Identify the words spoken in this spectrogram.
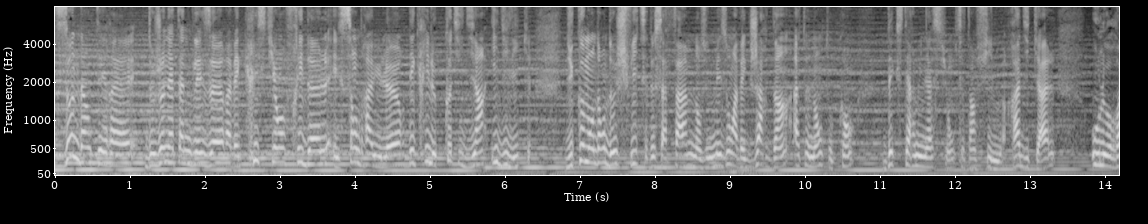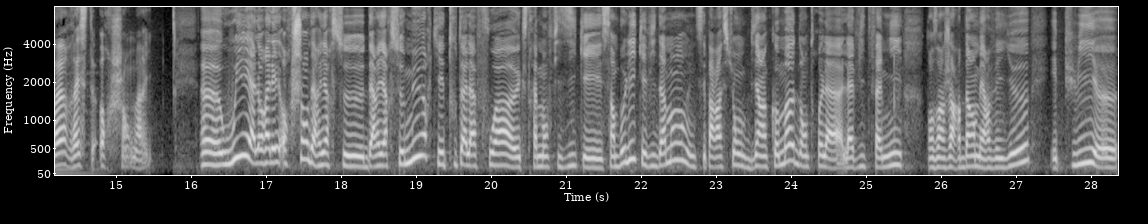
zone d'intérêt de Jonathan Glazer avec Christian Friedel et Sandra Hüller décrit le quotidien idyllique du commandant d'Auschwitz et de sa femme dans une maison avec jardin attenante au camp d'extermination. C'est un film radical où l'horreur reste hors champ, Marie. Euh, oui, alors elle est hors champ derrière ce, derrière ce mur qui est tout à la fois euh, extrêmement physique et symbolique, évidemment. Une séparation bien commode entre la, vie de famille dans un jardin merveilleux et puis euh,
